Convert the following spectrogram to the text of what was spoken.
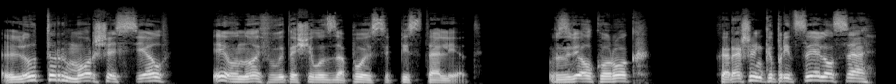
Лютер морща сел и вновь вытащил из-за пояса пистолет. Взвел курок, хорошенько прицелился.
